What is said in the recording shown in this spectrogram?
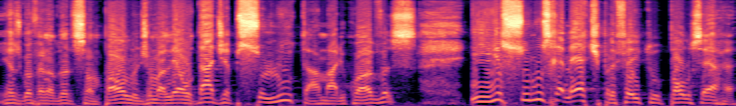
ex-governador de São Paulo, de uma lealdade absoluta a Mário Covas, e isso nos remete, prefeito Paulo Serra,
